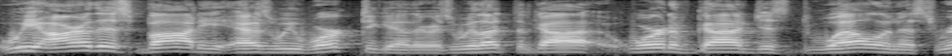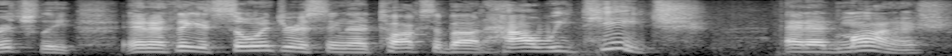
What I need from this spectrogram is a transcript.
we are this body, as we work together, as we let the God, Word of God just dwell in us richly. And I think it's so interesting that it talks about how we teach and admonish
